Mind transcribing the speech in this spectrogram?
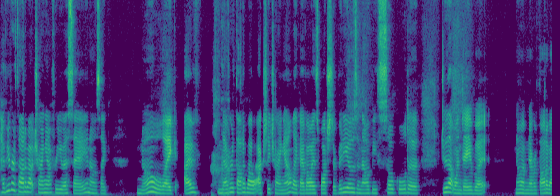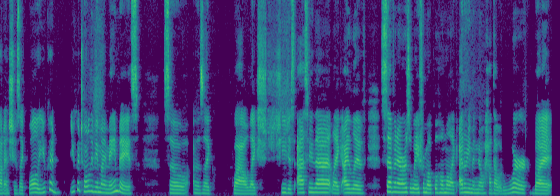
have you ever thought about trying out for USA? And I was like, No, like, I've never thought about actually trying out. Like, I've always watched their videos, and that would be so cool to do that one day. But no, I've never thought about it. And she was like, Well, you could, you could totally be my main base. So I was like, wow, like she just asked me that. Like I live seven hours away from Oklahoma. Like I don't even know how that would work, but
